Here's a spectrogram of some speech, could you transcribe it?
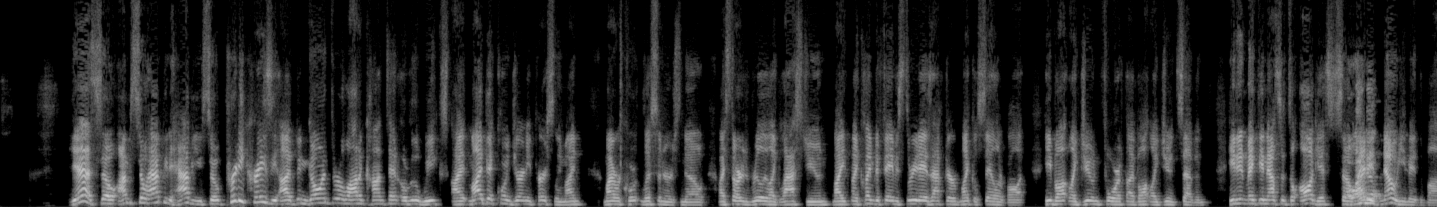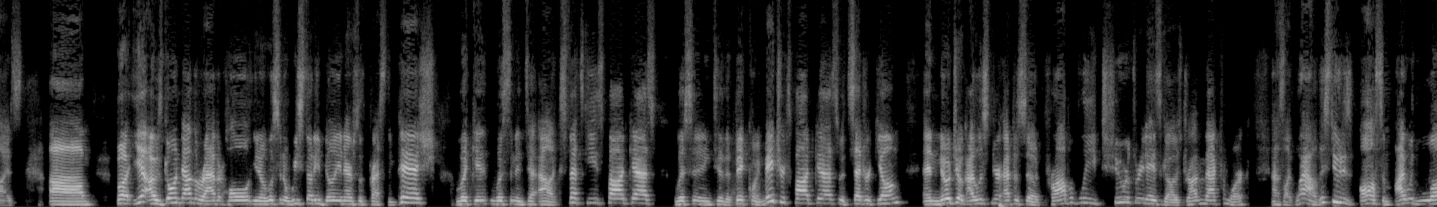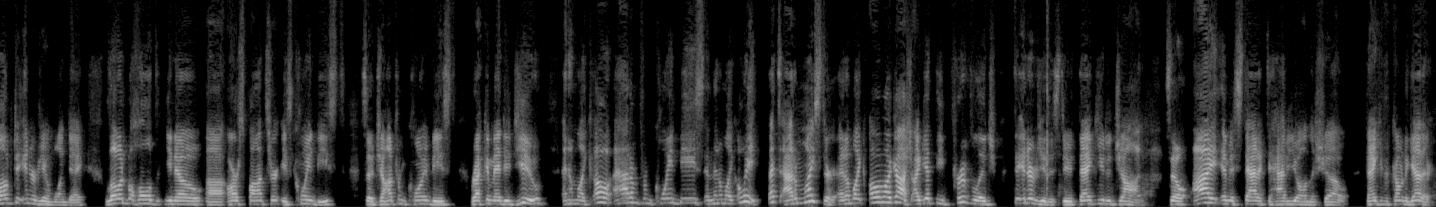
Yeah, so I'm so happy to have you. So pretty crazy. I've been going through a lot of content over the weeks. I my Bitcoin journey personally, my my record listeners know I started really like last June. My my claim to fame is three days after Michael Saylor bought. He bought like June 4th. I bought like June 7th. He didn't make the announcement until August, so Oh, I I, didn't know he made the buys. Um, but yeah, I was going down the rabbit hole. You know, listen to We Study Billionaires with Preston Pysh, listening to Alex Svetski's podcast, listening to the Bitcoin Matrix podcast with Cedric Young. And no joke, I listened to your episode probably two or three days ago. I was driving back from work. I was like, wow, this dude is awesome. I would love to interview him one day. Lo and behold, you know, uh, our sponsor is Coinbeast. So John from Coinbeast recommended you. And I'm like, oh, Adam from Coinbeast. And then I'm like, oh, wait, that's Adam Meister. And I'm like, oh my gosh, I get the privilege to interview this dude. Thank you to John. So I am ecstatic to have you on the show. Thank you for coming together.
